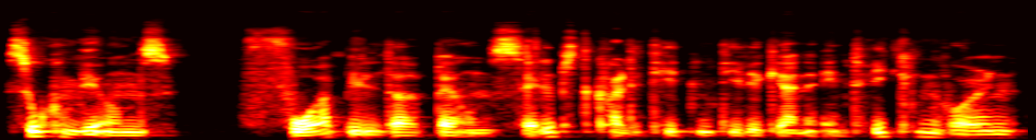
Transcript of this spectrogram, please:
suchen wir uns Vorbilder bei uns selbst, Qualitäten, die wir gerne entwickeln wollen.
